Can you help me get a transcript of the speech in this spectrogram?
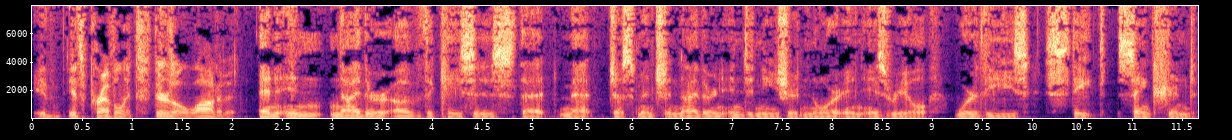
it, it's prevalent. There's a lot of it. And in neither of the cases that Matt just mentioned, neither in Indonesia nor in Israel were these state sanctioned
